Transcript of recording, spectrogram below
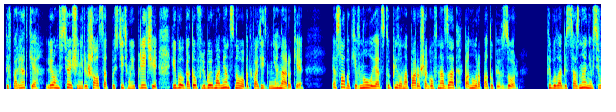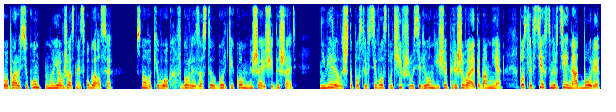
«Ты в порядке?» Леон все еще не решался отпустить мои плечи и был готов в любой момент снова подхватить меня на руки. Я слабо кивнула и отступила на пару шагов назад, понуро потупив взор — ты была без сознания всего пару секунд, но я ужасно испугался. Снова кивок. В горле застыл горький ком, мешающий дышать. Не верилось, что после всего случившегося Леон еще переживает обо мне. После всех смертей на отборе,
